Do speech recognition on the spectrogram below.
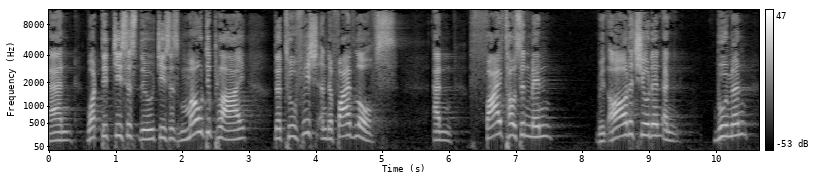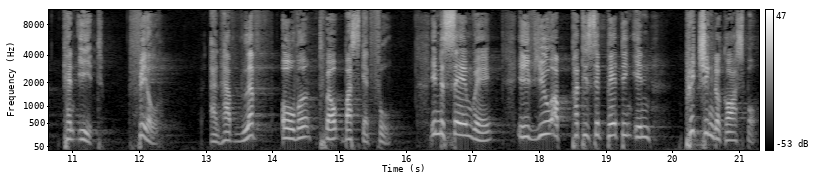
And what did Jesus do? Jesus multiplied the two fish and the five loaves. And 5,000 men with all the children and women can eat, fill, and have left over 12 basket full. In the same way, if you are participating in preaching the gospel,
